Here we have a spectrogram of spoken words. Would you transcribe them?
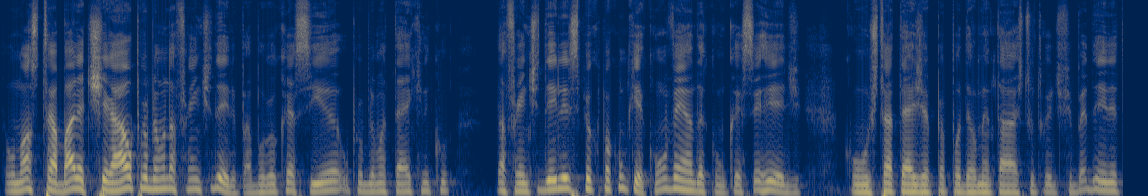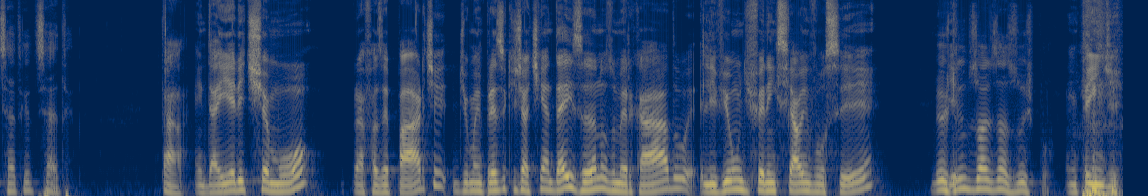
Então, o nosso trabalho é tirar o problema da frente dele, a burocracia, o problema técnico da frente dele, ele se preocupa com o quê? Com venda, com crescer rede, com estratégia para poder aumentar a estrutura de fibra dele, etc, etc. Tá. E daí ele te chamou para fazer parte de uma empresa que já tinha 10 anos no mercado, ele viu um diferencial em você. Meus E- lindos olhos azuis, pô. Entendi.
